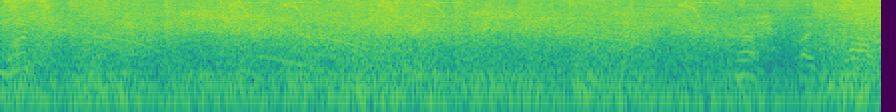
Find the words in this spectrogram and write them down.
What? Ah, my pulse!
